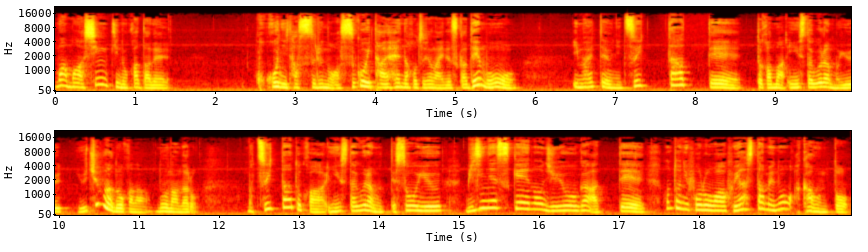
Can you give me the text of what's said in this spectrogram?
まあまあ新規の方でここに達するのはすごい大変なことじゃないですか。でも今言ったようにツイッターってとかまあインスタグラムも YouTube はどうかな？どうなんだろう、まあ、ツイッターとかインスタグラムってそういうビジネス系の需要があって本当にフォロワー増やすためのアカウント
